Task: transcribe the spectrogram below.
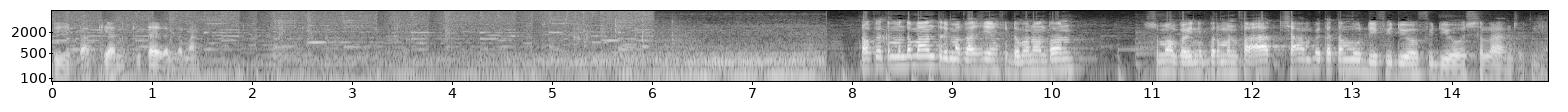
di bagian kita ya teman-teman Oke teman-teman terima kasih yang sudah menonton. Semoga ini bermanfaat. Sampai ketemu di video-video selanjutnya.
